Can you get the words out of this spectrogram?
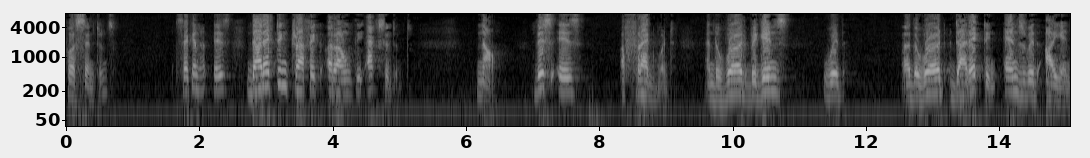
first sentence. Second is directing traffic around the accident. Now, this is a fragment and the word begins with uh, the word directing ends with ing.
